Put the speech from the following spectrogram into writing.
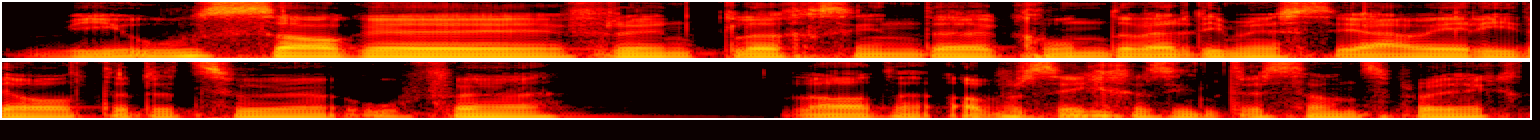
wie aussagefreundlich sind die Kunden, weil die müssen ja auch ihre Daten dazu aufladen. Aber sicher ein interessantes Projekt.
